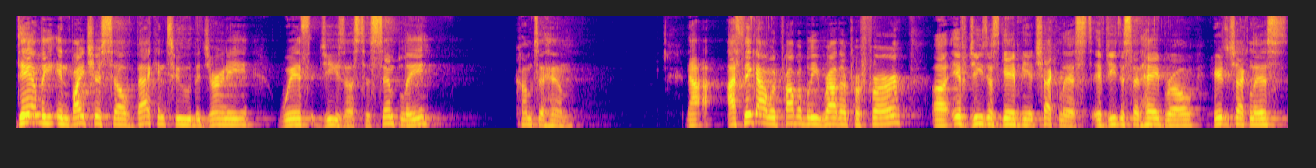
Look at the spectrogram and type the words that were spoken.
daily invite yourself back into the journey with Jesus, to simply come to Him. Now, I think I would probably rather prefer uh, if Jesus gave me a checklist. If Jesus said, hey, bro, here's a checklist,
